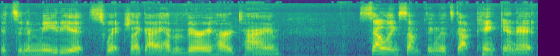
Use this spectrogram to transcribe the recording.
It's an immediate switch. Like I have a very hard time selling something that's got pink in it,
